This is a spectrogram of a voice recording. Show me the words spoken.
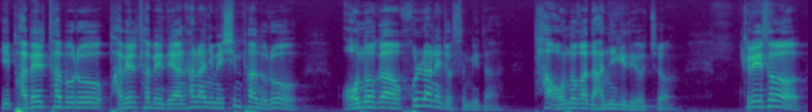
이 바벨탑으로 바벨탑에 대한 하나님의 심판으로 언어가 혼란해졌습니다. 다 언어가 나뉘게 되었죠. 그래서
